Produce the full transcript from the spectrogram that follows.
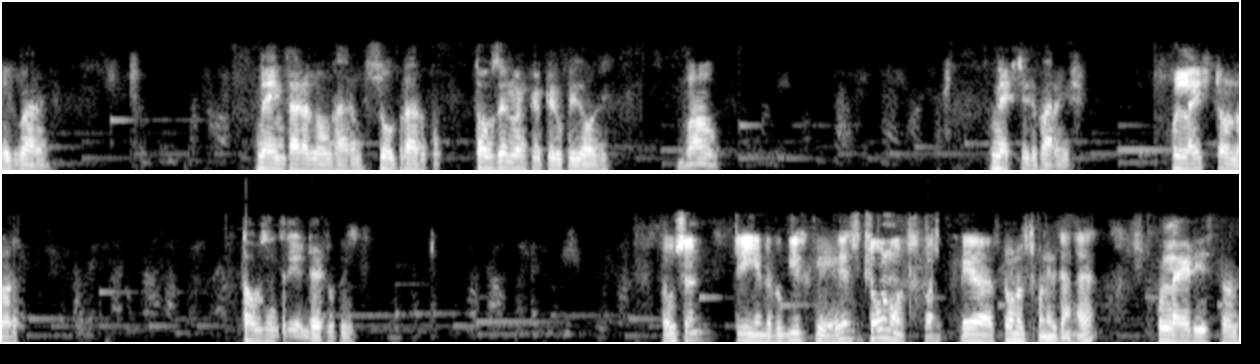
இது பாருங்க நைன் தார லாங் ஆரம் சூப்பரா இருக்கும் thousand one fifty rupees only wow next இது பாருங்க. ஃபுல் லைட் ஸ்டோனோட thousand three hundred rupees thousand three hundred ருபீஸ்க்கு ஸ்டோன் ஒர்க்ஸ் ஸ்டோன் ஒர்க்ஸ் பண்ணியிருக்காங்க ஃபுல்லாக ஏடி ஸ்டோன்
